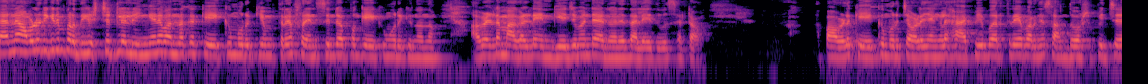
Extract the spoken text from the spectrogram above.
കാരണം അവൾ ഒരിക്കലും പ്രതീക്ഷിച്ചിട്ടില്ലല്ലോ ഇങ്ങനെ വന്നൊക്കെ കേക്ക് മുറിക്കും ഇത്രയും ഫ്രണ്ട്സിന്റെ ഒപ്പം കേക്ക് മുറിക്കുന്നൊന്നും അവളുടെ മകളുടെ എൻഗേജ്മെന്റ് ആയിരുന്നു അതിന്റെ തലേ ദിവസം കേട്ടോ. അപ്പോൾ അവൾ കേക്ക് മുറിച്ച് അവളെ ഞങ്ങൾ ഹാപ്പി ബർത്ത്ഡേ പറഞ്ഞ് സന്തോഷിപ്പിച്ച്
